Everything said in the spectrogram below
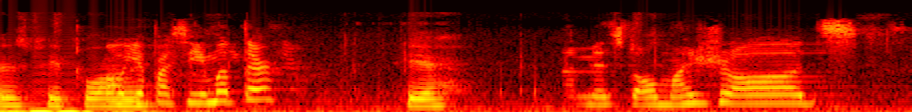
There's people on Oh, me. yep, I see him up there. Yeah. I missed all my shots.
